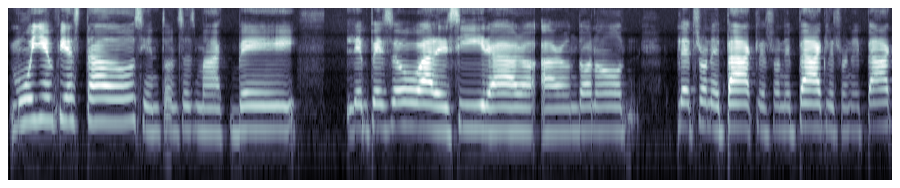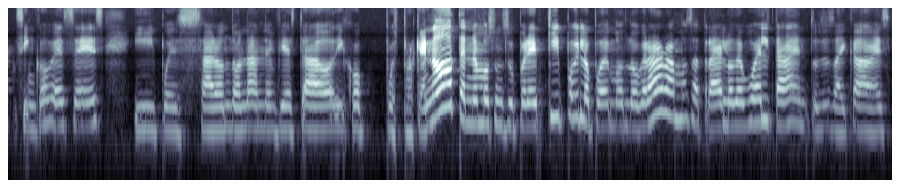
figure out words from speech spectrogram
muy enfiestados y entonces McVeigh le empezó a decir a Aaron Donald, let's run it back, let's run it back, let's run it back, cinco veces. Y pues Aaron Donald enfiestado dijo, pues ¿por qué no? Tenemos un super equipo y lo podemos lograr, vamos a traerlo de vuelta. Entonces ahí cada vez,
